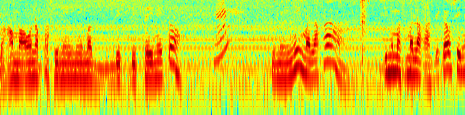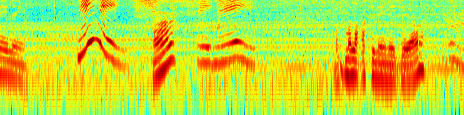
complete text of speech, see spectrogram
Baka mauna pa si Nene magbitbit sa'yo nito. Ha? Si Nene malakas. Sino mas malakas? Ikaw si Nene. Neneng! Ha? Neneng! Mas malakas si Nene sa'yo? Hmm.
